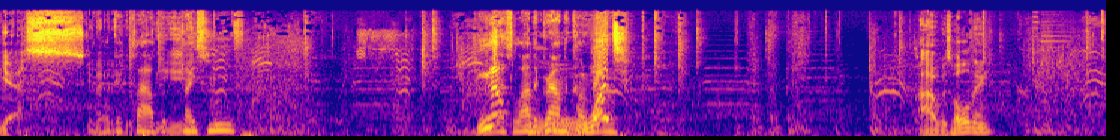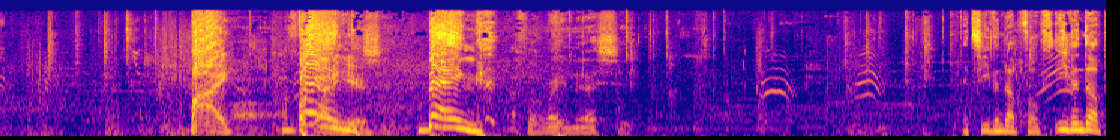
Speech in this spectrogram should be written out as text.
Yes. Get out Look of at here, Cloud. Look, please. nice move. No. That's a lot of ground to cover, What? I was holding. Bye. Fuck out of here. Bang! I fell right into that shit. It's evened up, folks. Evened up.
